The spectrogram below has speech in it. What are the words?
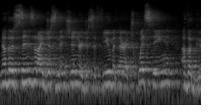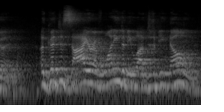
Now, those sins that I just mentioned are just a few, but they're a twisting of a good, a good desire of wanting to be loved, to be known,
